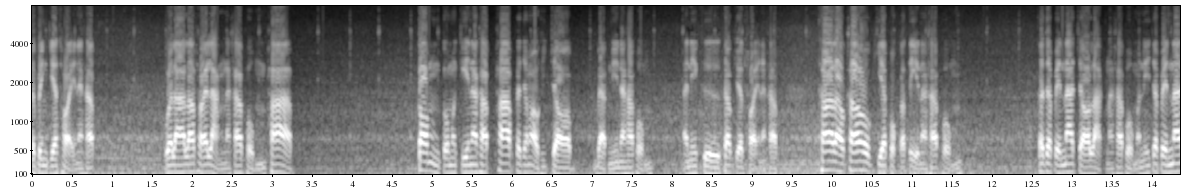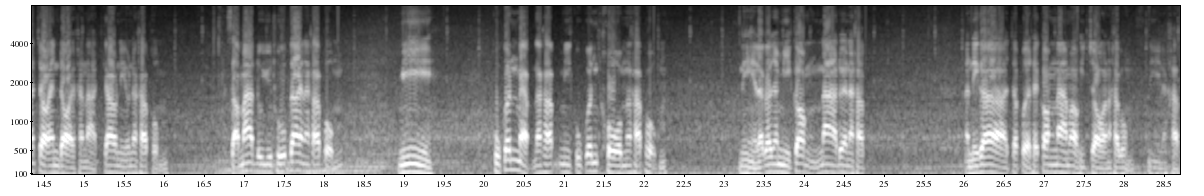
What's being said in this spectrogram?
ะเป็นเกียร์ถอยนะครับ เวลาเราถอยหลังนะครับ ผมภาพ กล้องตัวเมื่อกี้นะครับ ภาพก็จะมาออกที่จอแบบนี้นะครับ ผม อันนี้คือเข้าเกียร์ถอยนะครับ ถ้าเราเข้าเกียร์ปกตินะครับ ผม ก็จะเป็นหน้าจอหลักนะครับ ผม อันนี้จะเป็นหน้าจอ Android ขนาด 9 นิ้วนะครับ ผม สามารถดู YouTube ได้นะครับ ผม มี Google Map นะครับ มี Google Chrome นะครับ ผม นี่แล้วก็จะมีกล้องหน้าด้วยนะครับ อันนี้ก็จะเปิดให้กล้องหน้ามาออกที่จอนะครับ ผม นี่นะครับ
